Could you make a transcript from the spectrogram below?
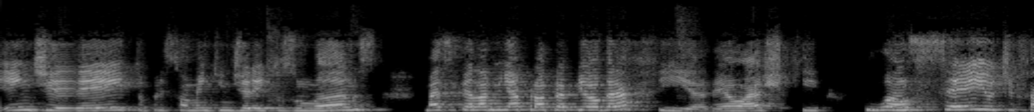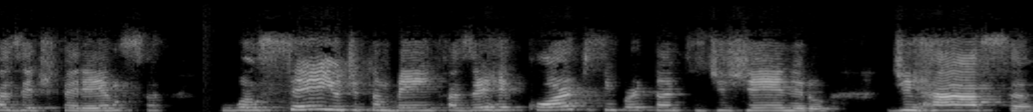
em direito, principalmente em direitos humanos, mas pela minha própria biografia. Né? Eu acho que o anseio de fazer diferença, o anseio de também fazer recortes importantes de gênero, de raça,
